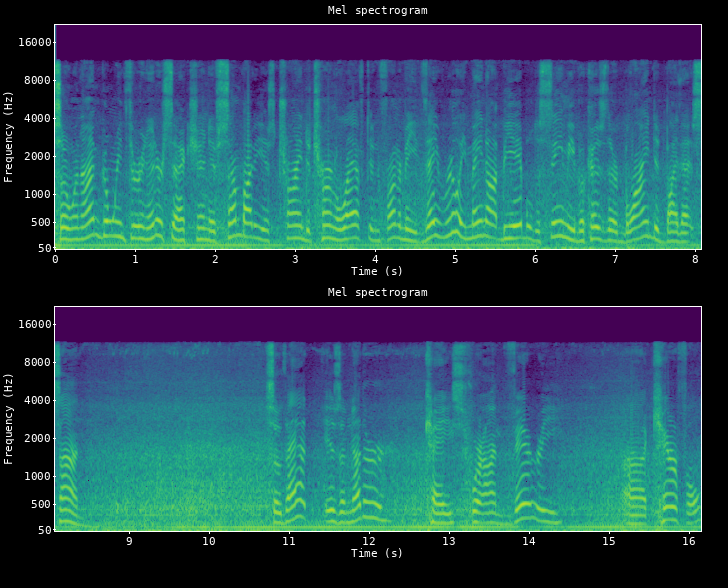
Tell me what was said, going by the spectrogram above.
So when I'm going through an intersection, if somebody is trying to turn left in front of me, they really may not be able to see me because they're blinded by that sun. So that is another case where I'm very uh, careful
